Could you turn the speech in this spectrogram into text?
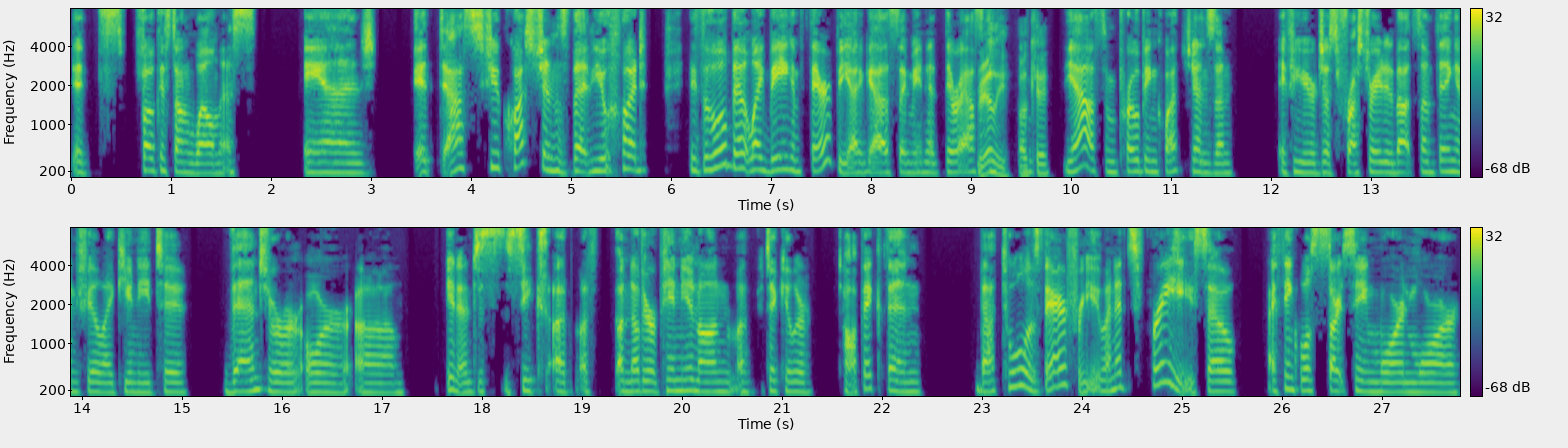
it's focused on wellness and it asks you questions that you would, it's a little bit like being in therapy, I guess. I mean, it, they're asking. Really? Okay. Yeah. Some probing questions. And if you're just frustrated about something and feel like you need to vent or, or, um, you know, just seek a, a, another opinion on a particular topic, then that tool is there for you and it's free. So I think we'll start seeing more and more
